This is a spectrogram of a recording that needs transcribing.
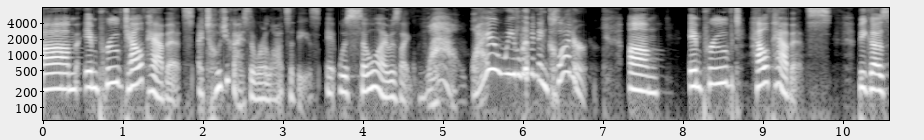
Um, improved health habits. I told you guys there were lots of these. It was so I was like, wow, why are we living in clutter? Um, improved health habits. Because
